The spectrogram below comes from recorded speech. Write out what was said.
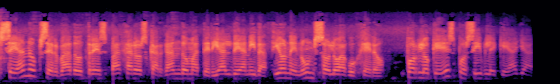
Se han observado tres pájaros cargando material de anidación en un solo agujero, por lo que es posible que haya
